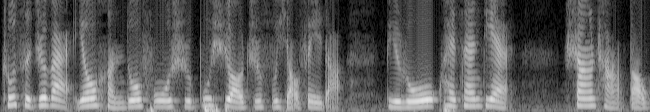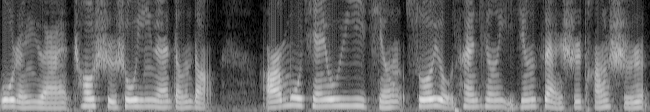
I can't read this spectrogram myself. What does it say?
除此之外，也有很多服务是不需要支付小费的，比如快餐店。商场导购人员、超市收银员等等。而目前由于疫情，所有餐厅已经暂时堂食。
